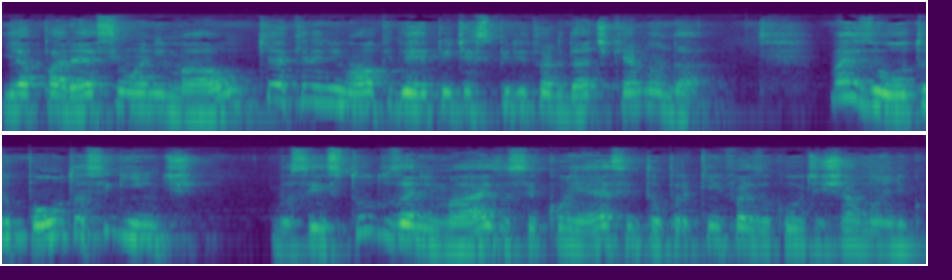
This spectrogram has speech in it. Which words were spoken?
e aparece um animal, que é aquele animal que de repente a espiritualidade quer mandar. Mas o outro ponto é o seguinte: você estuda os animais, você conhece, então, para quem faz o coaching xamânico,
